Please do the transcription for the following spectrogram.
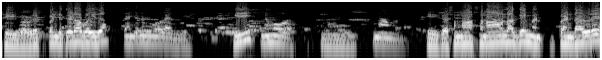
ਠੀਕ ਹੈ ਵੀਰੇ। ਪਿੰਡ ਕਿਹੜਾ ਬਾਈ ਦਾ? ਪਿੰਡ ਨਮੋਲ ਹੈ ਵੀਰੇ। ਕੀ ਨਮੋਲ। ਠੀਕ ਹੈ ਸਮਾ ਸਨਾਮ ਲੱਗੇ ਪਿੰਡ ਆ ਵੀਰੇ।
